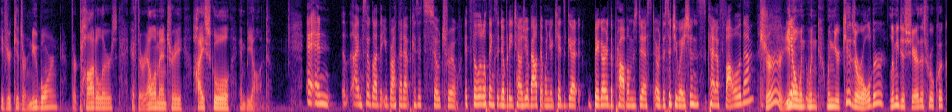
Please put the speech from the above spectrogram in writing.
if your kids are newborn, if they're toddlers, if they're elementary, high school, and beyond. And, and I'm so glad that you brought that up because it's so true. It's the little things that nobody tells you about that when your kids get bigger, the problems just or the situations kind of follow them. Sure. You yeah. know, when when when your kids are older, let me just share this real quick.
